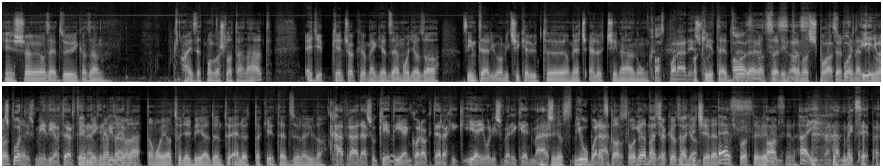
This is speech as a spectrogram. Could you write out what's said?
és az edző igazán a helyzet magaslatán állt. Egyébként csak megjegyzem, hogy az a az interjú, amit sikerült a meccs előtt csinálnunk az a két edzővel, az, az, az, szerintem az, az sporttörténeti sport, volt. sport és média történeti Én még nem pillanat. nagyon láttam olyat, hogy egy BL döntő előtt a két edző leül a... Hát ráadásul két ilyen karakter, akik ilyen jól ismerik egymást, az, jó barátok. Ez volt, de hát ez csak az öndicséret a Sport TV részére. Há, így van, hát még szépen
